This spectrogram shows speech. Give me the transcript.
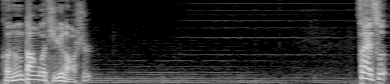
可能当过体育老师。再次。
